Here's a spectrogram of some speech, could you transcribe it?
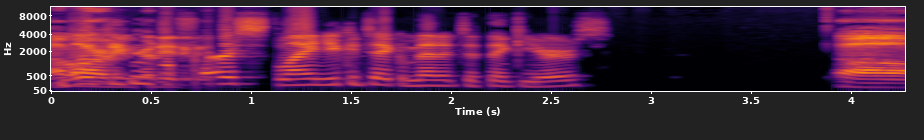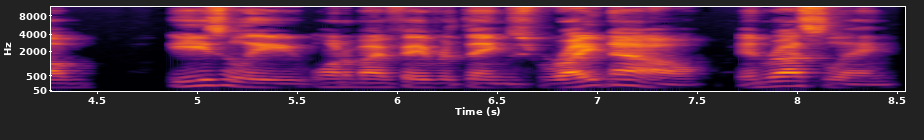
I'm Mo, already ready go to first. Lane, you can take a minute to think of yours. Um, easily one of my favorite things right now in wrestling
